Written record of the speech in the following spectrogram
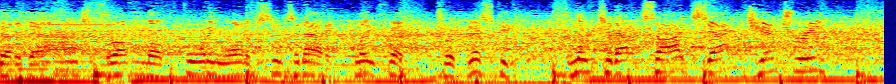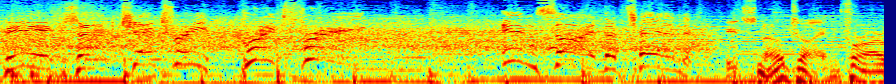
set of downs from the 41 of Cincinnati. Play fake. Trubisky floats it outside. Zach Gentry. Big Zach Gentry breaks free inside the 10. It's now time for our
